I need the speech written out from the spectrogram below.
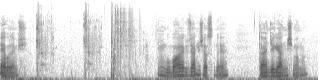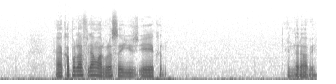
E buradaymış. Hmm, bu mağara güzelmiş aslında ya. Daha önce gelmişim ama. Ha kapılar falan var. Burası yüzeye yakın. Ender abi.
